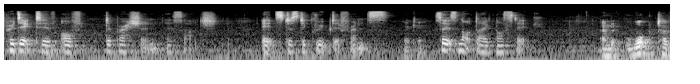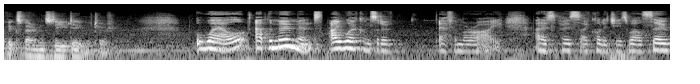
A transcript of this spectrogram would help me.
predictive of depression as such. It's just a group difference. Okay. So it's not diagnostic. And what type of experiments do you do with children? Well, at the moment, I work on sort of fMRI and I suppose psychology as well. So,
